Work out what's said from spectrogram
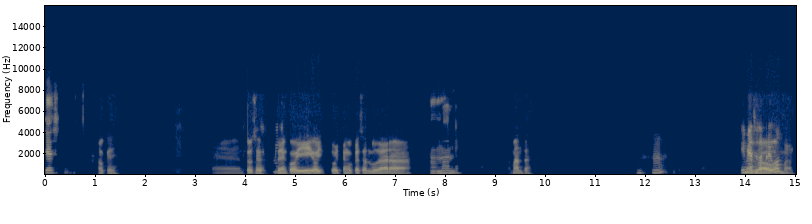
Yes. Ok. Entonces, vengo y hoy, hoy tengo que saludar a Amanda. Amanda. Y me hace una pregunta. Amanda.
